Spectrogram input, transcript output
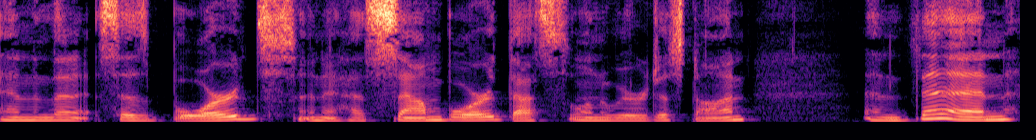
and then it says boards, and it has soundboard. That's the one we were just on. And then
